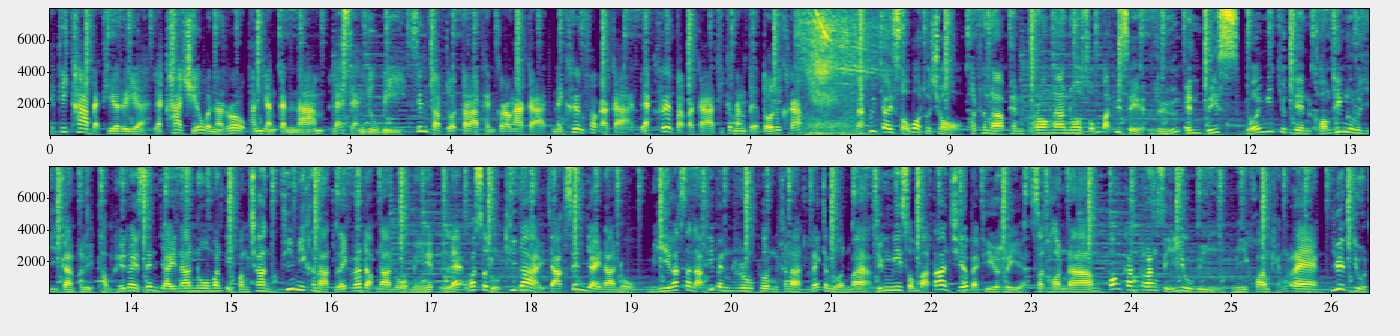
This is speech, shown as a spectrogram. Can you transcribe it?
ษที่ฆ่าแบคทีเรีย และฆ่าเชื้อวัณโรคทั้งยังกันน้ำและแสง UV ซึ่งตอบโจทย์ตลาดแผ่นกรองอากาศในเครื่องฟอกอากาศ และเครื่องปรับอากาศที่กำลังเติบโตด้วยครับนักวิจัย สวทช พัฒนาแผ่นกรองนาโนสมบัติพิเศษ หรือ e n b r i s โดยมีจุดเด่นของเทคโนโลยีการผลิตทำให้ได้เส้นใยนาโนมัลติฟังก์ชัน ที่มีขนาดเล็กระดับนาโนเมตร และวัสดุที่ได้จากเส้นใยนาโน มีลักษณะที่เป็นรูพรุนขนาดเล็กจำนวนมาก จึงมีสมบัติต้านเชื้อแบคทีเรีย สะท้อนน้ำป้องกันรังสี UV มีความแข็งแรง ยืดหยุ่น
